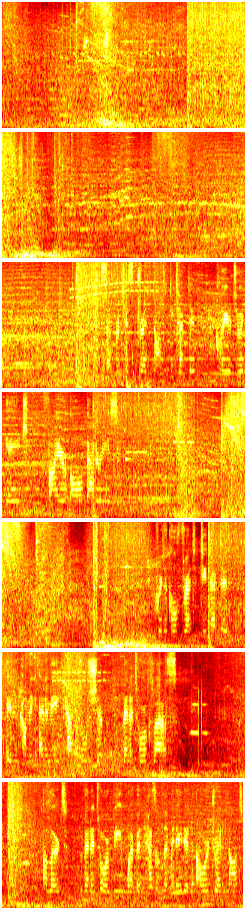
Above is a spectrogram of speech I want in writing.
Separatist dreadnought detected. Clear to engage. Fire all batteries. Critical threat detected. Incoming enemy Venator class. Alert. Venator beam weapon has eliminated our dreadnought.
